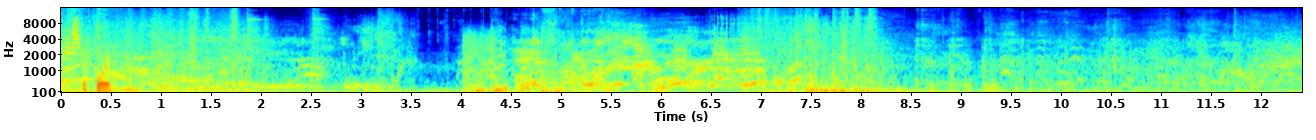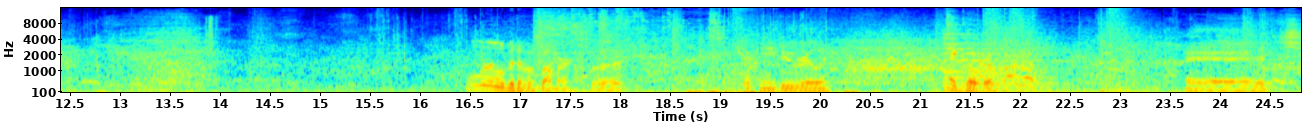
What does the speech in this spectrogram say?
Let's record. Bummer, but what can you do, really? Hey, Cobra. Edge.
